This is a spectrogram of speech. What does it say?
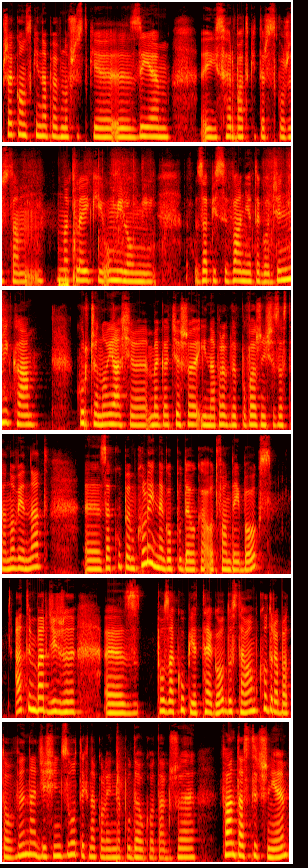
Przekąski na pewno wszystkie y, zjem i z herbatki też skorzystam. Naklejki umilą mi zapisywanie tego dziennika. Kurczę, no ja się mega cieszę i naprawdę poważnie się zastanowię nad e, zakupem kolejnego pudełka od Funday Box, a tym bardziej, że e, po zakupie tego dostałam kod rabatowy na 10 zł na kolejne pudełko, także fantastycznie.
